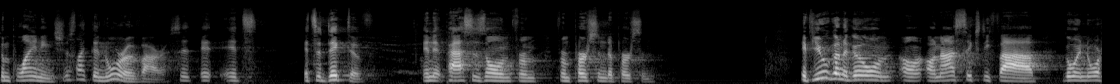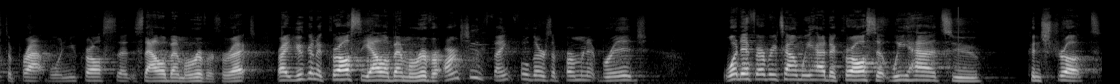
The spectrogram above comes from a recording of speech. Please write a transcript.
Complaining, just like the norovirus, it, it, it's, it's addictive and it passes on from, from person to person. If you were going to go on, on, on I 65 going north to Prattville and you cross the, Alabama River, correct? Right? You're going to cross the Alabama River. Aren't you thankful there's a permanent bridge? What if every time we had to cross it, we had to construct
